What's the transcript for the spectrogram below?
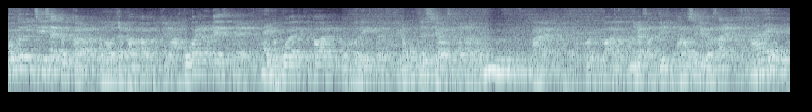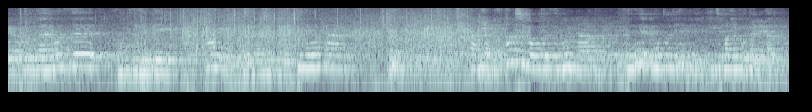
本当に小さい時からこのジャパンカップっていうのは憧れのレースで、はいこうやって関われることができたっていうのは本当に幸せだなと思います。はい、まあ皆さんぜひ楽しんでください。はい、ありがとうございます。さあ続いて、はい、ありがとうございます。キネオさん。あ、いや、拍手が多くてすごいなと思って。えー、本当ですね。一番いいこと言った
